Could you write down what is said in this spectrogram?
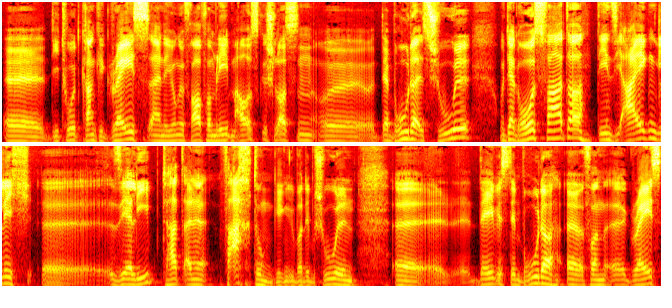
äh, die todkranke Grace, eine junge Frau vom Leben ausgeschlossen. Äh, der Bruder ist schwul und der Großvater, den sie eigentlich äh, sehr liebt, hat eine Verachtung gegenüber dem schwulen äh, Davis, dem Bruder äh, von äh, Grace.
